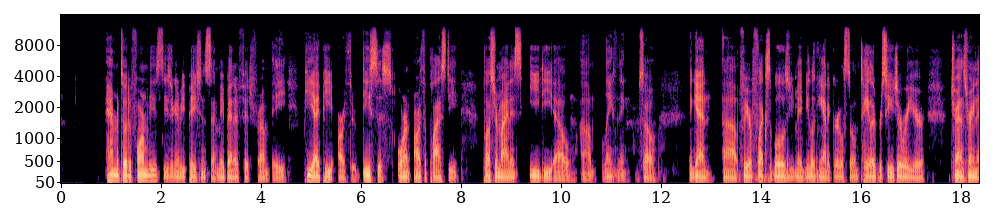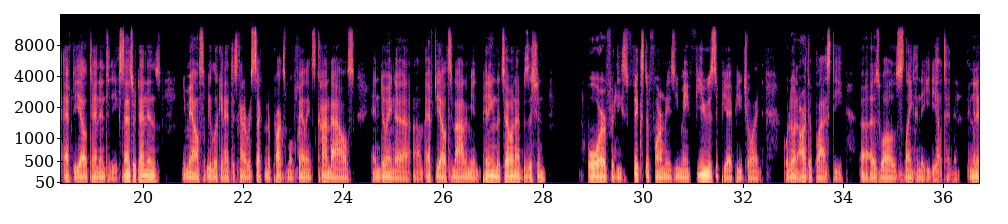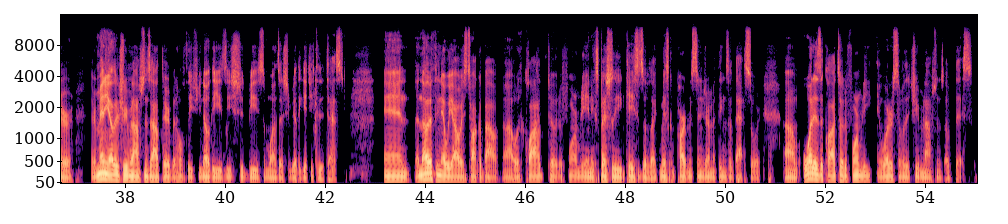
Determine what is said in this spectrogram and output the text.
hammer toe deformities, these are going to be patients that may benefit from a PIP arthrodesis or an arthroplasty plus or minus EDL um, lengthening. So, again, uh, for your flexibles, you may be looking at a Girdlestone Taylor procedure where you're transferring the FDL tendon to the extensor tendons. You may also be looking at just kind of resecting the proximal phalanx condyles and doing a um, FDL tenotomy and pinning the toe in that position. Or for these fixed deformities, you may fuse the PIP joint or do an arthroplasty uh, as well as lengthen the EDL tendon. And then there are there are many other treatment options out there, but hopefully, if you know these, these should be some ones that should be able to get you to the test. And another thing that we always talk about uh, with claw toe deformity, and especially cases of like miscompartment syndrome and things of that sort, um, what is a claw toe deformity, and what are some of the treatment options of this?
